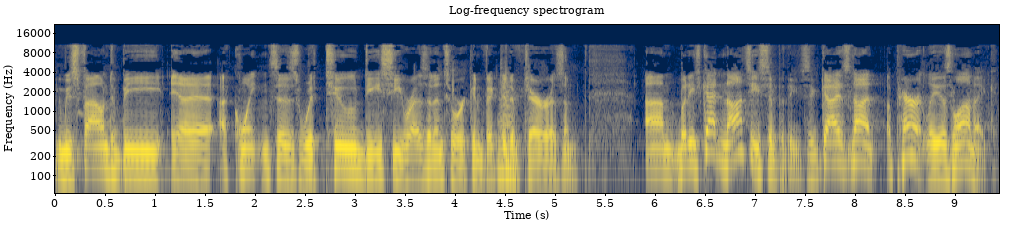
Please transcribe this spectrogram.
He was found to be uh, acquaintances with two D.C. residents who were convicted of terrorism. Um, but he's got Nazi sympathies. The guy's not apparently Islamic,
